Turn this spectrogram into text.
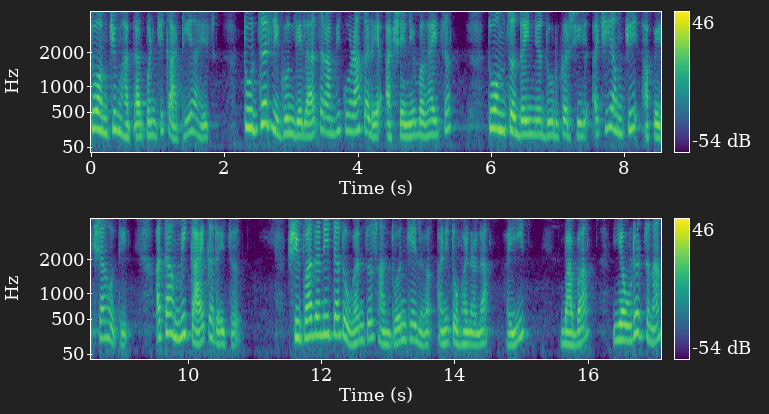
तू आमची म्हातारपणची काठी आहेस. तूच जर निघून गेलास तर आम्ही कोणाकडे आशेने बघायचं? तू आमचं दैन्य दूर करशील अशी आमची अपेक्षा होती. आता आम्ही काय करायचं? श्रीपादाने त्या दोघांचं सांत्वन केलं आणि तो म्हणाला आई बाबा एवढंच ना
